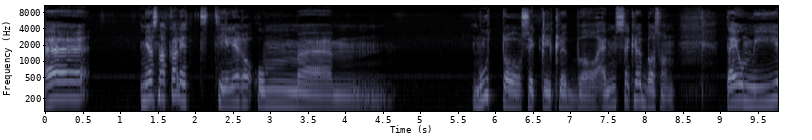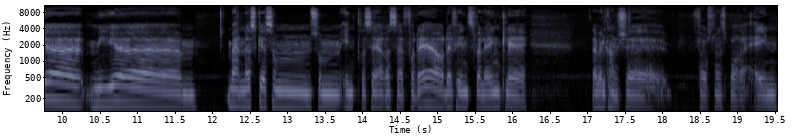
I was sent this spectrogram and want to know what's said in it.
Eh, vi har snakka litt tidligere om eh, motorsykkelklubber og MC-klubber og sånn. Det er jo mye, mye eh, mennesker som, som interesserer seg for det, og det fins vel egentlig Det er vel kanskje først og fremst bare én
